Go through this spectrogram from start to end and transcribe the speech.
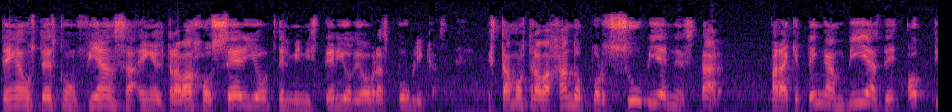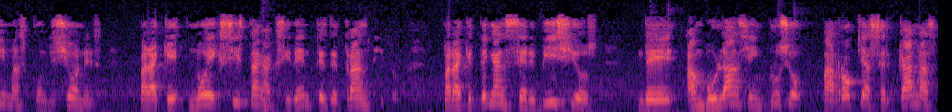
tengan ustedes confianza en el trabajo serio del Ministerio de Obras Públicas. Estamos trabajando por su bienestar, para que tengan vías de óptimas condiciones, para que no existan accidentes de tránsito, para que tengan servicios de ambulancia, incluso parroquias cercanas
